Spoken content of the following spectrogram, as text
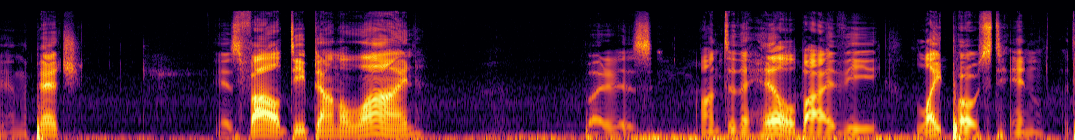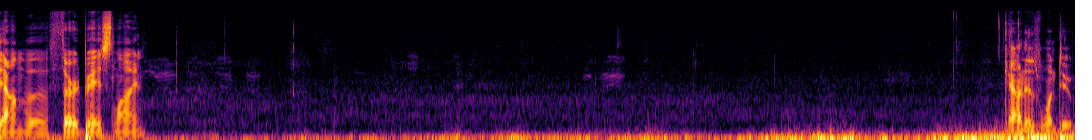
And the pitch is fouled deep down the line, but it is onto the hill by the light post in down the third base line. Count is one two.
